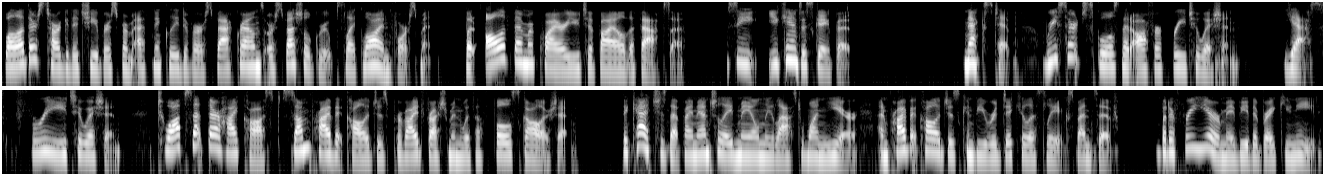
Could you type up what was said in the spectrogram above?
while others target achievers from ethnically diverse backgrounds or special groups like law enforcement. But all of them require you to file the FAFSA. See, you can't escape it. Next tip research schools that offer free tuition. Yes, free tuition. To offset their high cost, some private colleges provide freshmen with a full scholarship. The catch is that financial aid may only last one year, and private colleges can be ridiculously expensive. But a free year may be the break you need.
